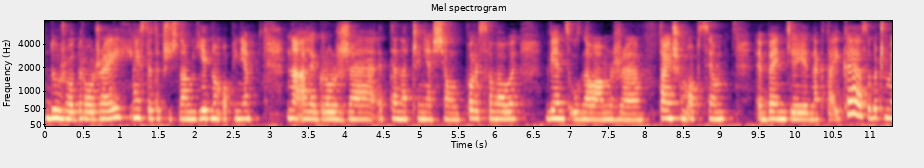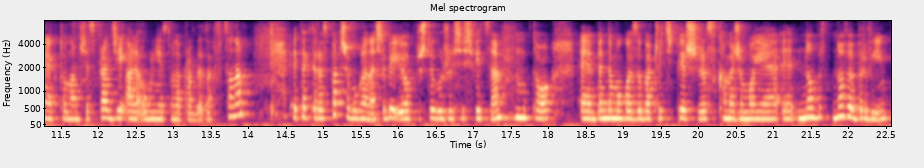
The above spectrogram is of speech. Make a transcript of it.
dużo drożej. Niestety przeczytałam jedną opinię na Allegro, że te naczynia się porysowały, więc uznałam, że tańszą opcją będzie jednak ta IKEA. Zobaczymy, jak to nam się sprawdzi, ale ogólnie jestem naprawdę zachwycona. Tak teraz patrzę w ogóle na siebie i oprócz tego, że się świecę, to będę mogła zobaczyć pierwszy raz w kamerze moje e, nowe, brwi.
